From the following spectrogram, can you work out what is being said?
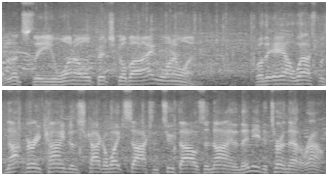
He lets the 1-0 pitch go by. 1-1. Well, the AL West was not very kind to the Chicago White Sox in 2009, and they need to turn that around.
